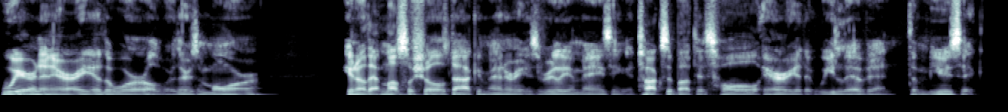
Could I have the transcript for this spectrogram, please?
we're in an area of the world where there's more, you know, that Muscle Shoals documentary is really amazing. It talks about this whole area that we live in, the music.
